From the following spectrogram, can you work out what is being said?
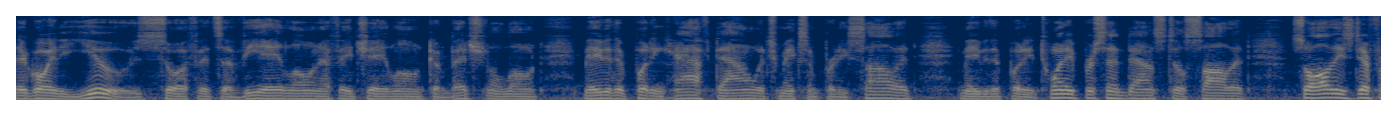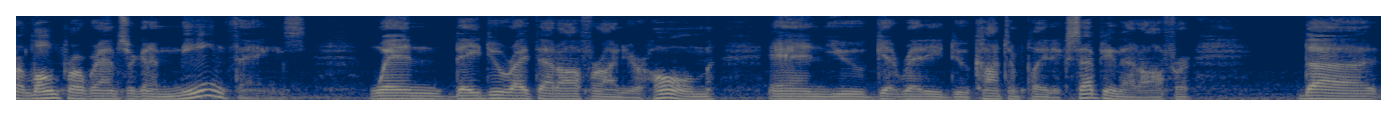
they're going to use. So if it's a VA loan, FHA loan, conventional loan, maybe they're putting half down, which makes them pretty solid. Maybe they're putting 20% down, still solid. So all these different loan programs are going to mean things when they do write that offer on your home and you get ready to contemplate accepting that offer the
